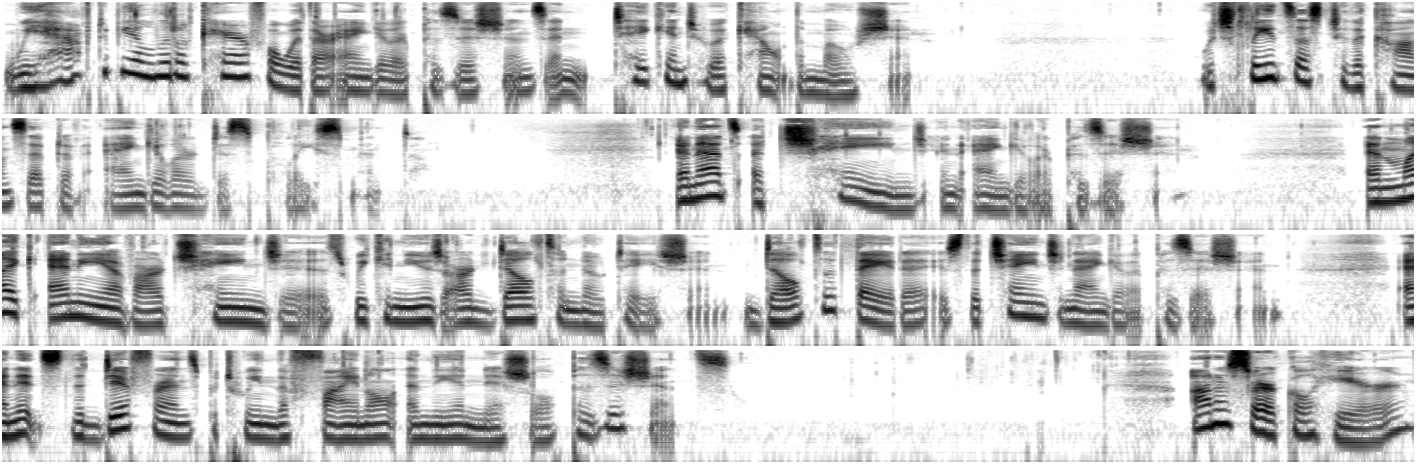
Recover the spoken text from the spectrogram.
we have to be a little careful with our angular positions and take into account the motion. Which leads us to the concept of angular displacement. And that's a change in angular position. And like any of our changes, we can use our delta notation. Delta theta is the change in angular position, and it's the difference between the final and the initial positions. On a circle here,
